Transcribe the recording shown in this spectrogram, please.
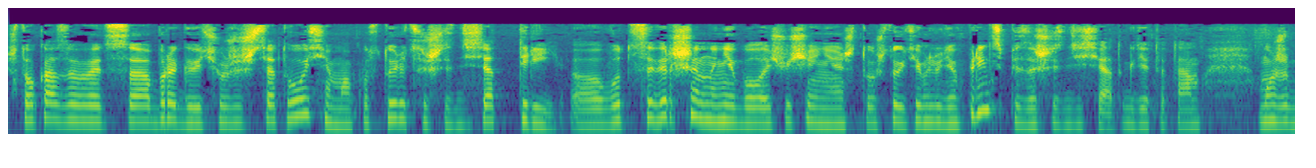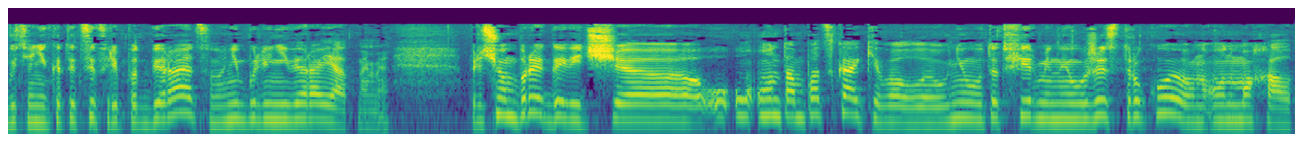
что, оказывается, Брегович уже 68, а Кустурицы 63. Э, вот совершенно не было ощущения, что, что этим людям в принципе за 60 где-то там. Может быть, они к этой цифре подбираются, но они были невероятными. Причем Брегович, э, он там подскакивал, у него вот этот фирменный уже с рукой, он, он махал.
